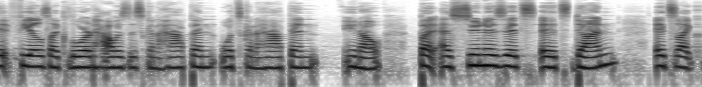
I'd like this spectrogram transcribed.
it feels like lord how is this going to happen? What's going to happen? You know? But as soon as it's it's done it's like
